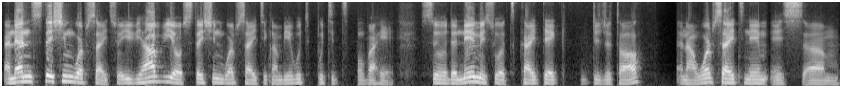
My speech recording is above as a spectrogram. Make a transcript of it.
And then station website. So if you have your station website you can be able to put it over here. So the name is what? Kaetech digital. And our website name is um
